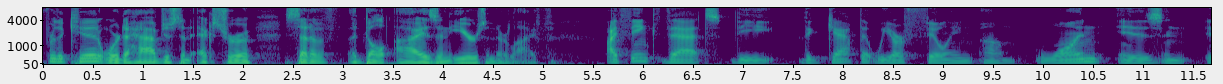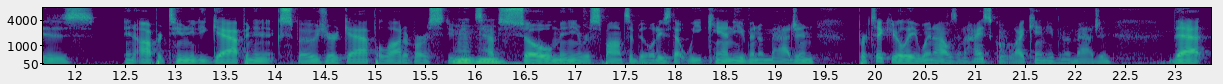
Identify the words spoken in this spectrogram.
for the kid, or to have just an extra set of adult eyes and ears in their life? I think that the the gap that we are filling, um, one is an is an opportunity gap and an exposure gap. A lot of our students Mm-hmm. have so many responsibilities that we can't even imagine. Particularly when I was in high school, I can't even imagine that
